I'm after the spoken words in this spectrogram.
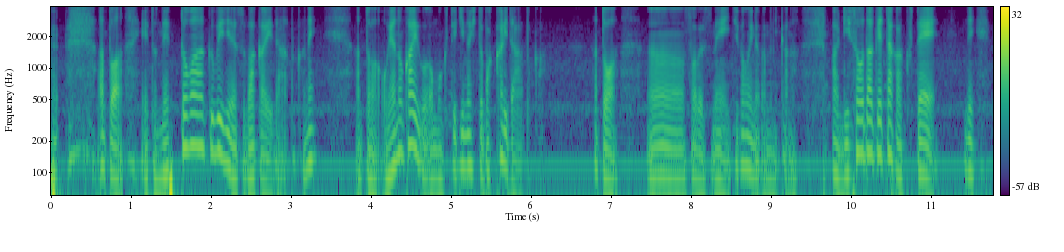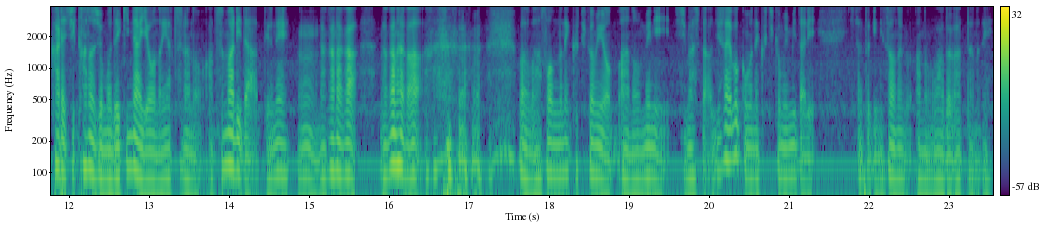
あとは、えっ、と、ネットワークビジネスばかりだとかね、あとは親の介護が目的の人ばっかりだとか、あとは、うーん、そうですね、一番多いのが何かな。まあ、理想だけ高くて、で、彼氏、彼女もできないような奴らの集まりだっていうね、うん、なかなか、なかなか まあまあ、そんなね、口コミをあの目にしました。実際僕もね、口コミ見たりした時にそんなあのワードがあったので。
